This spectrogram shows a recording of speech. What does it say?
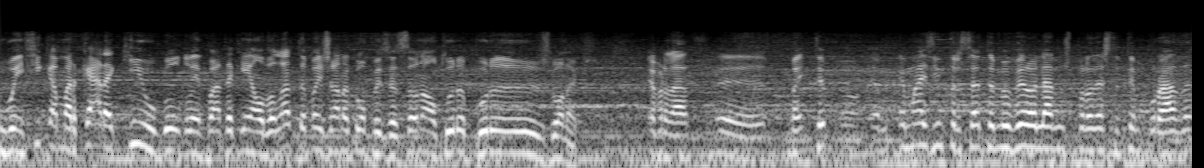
o Benfica a marcar aqui o gol do empate aqui em Alvalade, também já na compensação na altura por uh, João Neves. É verdade. É, bem, é mais interessante, a meu ver, olharmos para esta temporada,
